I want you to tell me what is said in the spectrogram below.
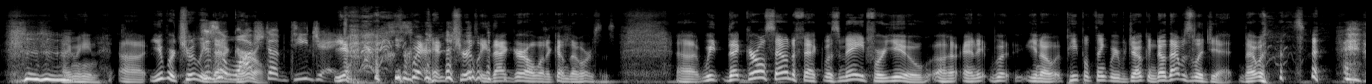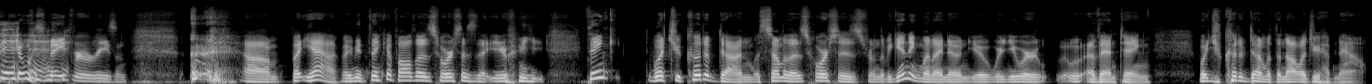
I mean, uh, you were truly Just that a girl. washed up DJ. Yeah, were, and truly that girl when it comes to horses. Uh, we that girl sound effect was made for you, uh, and it you know people think we were joking. No, that was legit. That was it was made for a reason. um, but yeah, I mean, think of all those horses that you think what you could have done with some of those horses from the beginning when I known you, when you were uh, eventing, what you could have done with the knowledge you have now.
